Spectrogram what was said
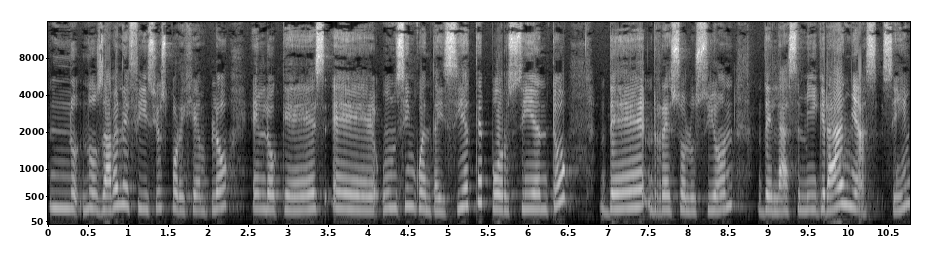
nos da beneficios, por ejemplo, en lo que es eh, un 57% de resolución de las migrañas, ¿sí?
